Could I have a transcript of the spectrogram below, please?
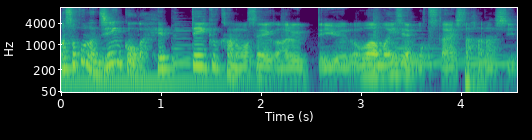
あ、そこの人口が減っていく可能性があるっていうのは、ま、以前お伝えした話。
